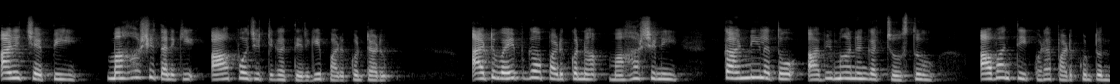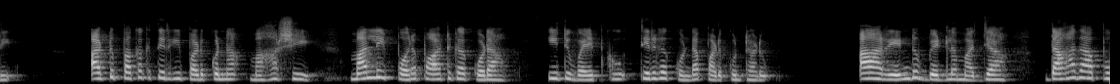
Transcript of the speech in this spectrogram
అని చెప్పి మహర్షి తనకి ఆపోజిట్గా తిరిగి పడుకుంటాడు. అటువైపుగా పడుకున్న మహర్షిని కన్నీలతో అభిమానంగా చూస్తూ అవంతి కూడా పడుకుంటుంది. అటు పక్కకు తిరిగి పడుకున్న మహర్షి మళ్ళీ పొరపాటుగా కూడా ఇటువైపుకు తిరగకుండా పడుకుంటాడు. ఆ రెండు బెడ్ల మధ్య దాదాపు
